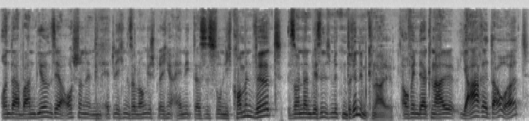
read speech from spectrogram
Und da waren wir uns ja auch schon in etlichen Salongesprächen einig, dass es so nicht kommen wird, sondern wir sind mittendrin im Knall. Auch wenn der Knall Jahre dauert,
